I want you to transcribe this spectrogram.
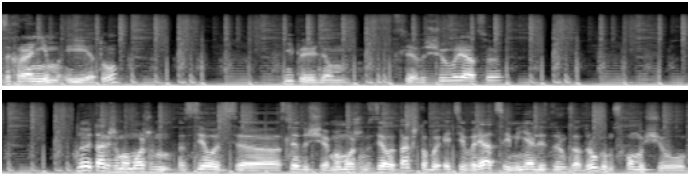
Сохраним и эту. И перейдем в следующую вариацию. Ну и также мы можем сделать э, следующее. Мы можем сделать так, чтобы эти вариации менялись друг за другом с помощью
